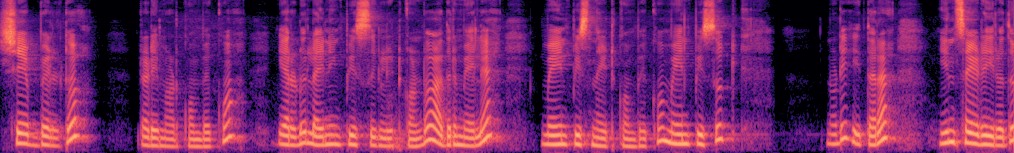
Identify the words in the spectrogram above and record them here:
ಶೇಪ್ ಬೆಲ್ಟು ರೆಡಿ ಮಾಡ್ಕೊಬೇಕು. ಎರಡು ಲೈನಿಂಗ್ ಪೀಸ್ಗಳಿಟ್ಕೊಂಡು ಅದ್ರ ಮೇಲೆ ಮೇನ್ ಪೀಸ್ನ ಇಟ್ಕೊಬೇಕು. ಮೇನ್ ಪೀಸು ನೋಡಿ ಈ ಥರ ಇನ್ಸೈಡ್ ಇರೋದು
